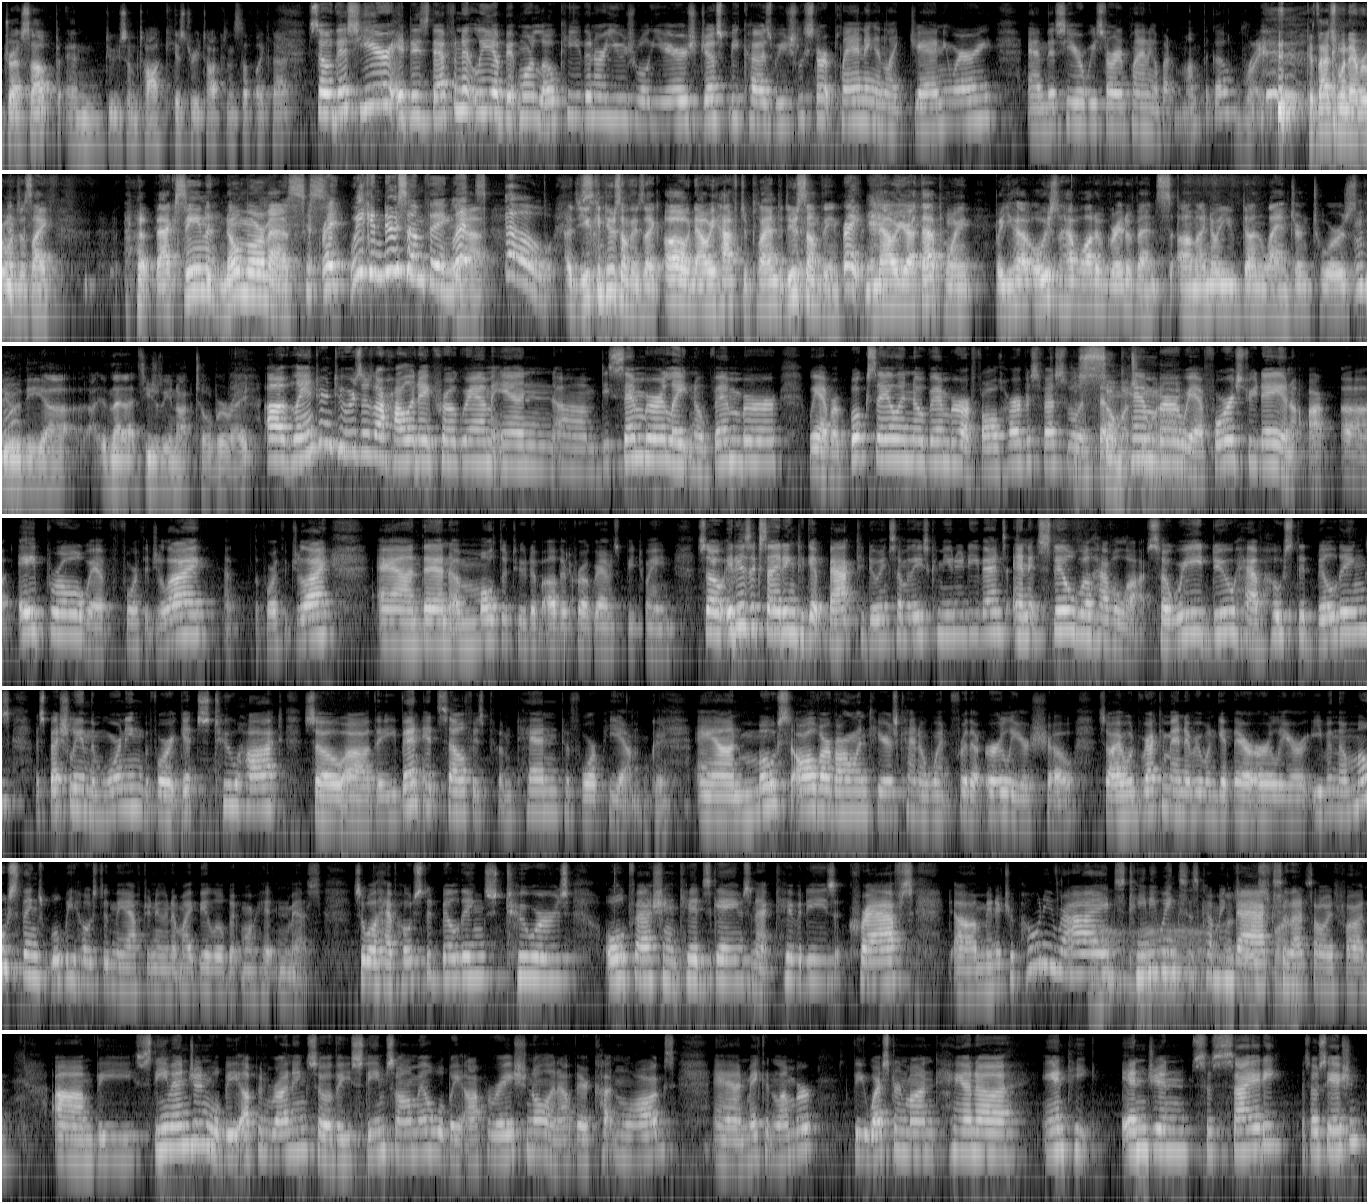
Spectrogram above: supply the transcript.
dress up and do some talk, history talks and stuff like that? So this year, it is definitely a bit more low-key than our usual years, just because we usually start planning in like January, and this year we started planning about a month ago. Right. Because that's when everyone's just like, vaccine, no more masks. Right? We can do something. Let's go. Uh, You can do something. It's like, oh, now we have to plan to do something. Right. And now you're at that point. But you have, always have a lot of great events. Um, I know you've done lantern tours Mm-hmm. through the, uh, and that's usually in October, right? Uh, Lantern Tours is our holiday program in um, December, late November. We have our book sale in November, our Fall Harvest Festival There's in so September. We have Forestry Day in uh, uh, April. We have Fourth of July, uh, the Fourth of July, and then a multitude of other programs between. So it is exciting to get back to doing some of these community events, and it still will have a lot. So we do have hosted buildings, especially in the morning before it gets too hot. So uh, the event itself is from 10 to 4 p.m. Okay. And most all of our volunteers kind of went for the earlier show. So I would recommend everyone get there earlier, even though most things will be hosted in the afternoon. It might be a little bit more hit and miss. So we'll have hosted buildings, tours, old-fashioned kids games and activities, crafts, uh, miniature pony rides. Teeny Winks is coming back, so that's always fun. Um, the steam engine will be up and running, so the steam sawmill will be operational and out there cutting logs and making lumber. The Western Montana Antique Engine Society Association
